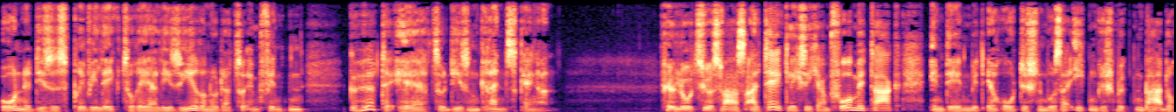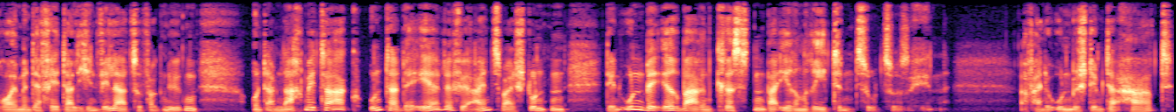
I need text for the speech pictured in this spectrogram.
Ohne dieses Privileg zu realisieren oder zu empfinden, gehörte er zu diesen Grenzgängern. Für Lucius war es alltäglich, sich am Vormittag in den mit erotischen Mosaiken geschmückten Baderäumen der väterlichen Villa zu vergnügen und am Nachmittag unter der Erde für ein, zwei Stunden den unbeirrbaren Christen bei ihren Riten zuzusehen. Auf eine unbestimmte Art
